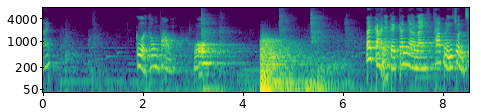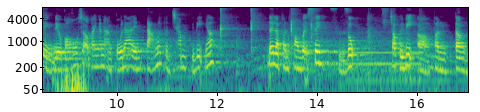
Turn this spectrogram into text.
Đấy. cửa thông phòng, gỗ. Tất cả những cái căn nhà này, pháp lý chuẩn chỉnh đều có hỗ trợ vay ngân hàng tối đa đến 80% quý vị nhé đây là phần phòng vệ sinh, sử dụng cho quý vị ở phần tầng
